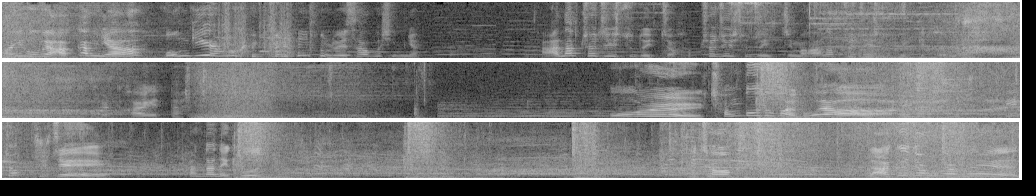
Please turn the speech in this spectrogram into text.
아 이거 왜 아깝냐? 원기회복을 블랙볼 왜 사고 싶냐? 안 합쳐질 수도 있죠. 합쳐질 수도 있지만 안 합쳐질 수도 있기 때문에 이렇게 가야겠다. 올 천보 도발 뭐야? 해적, 주, 해적 주제 판단에 굿. 그쵸? 라그 정령은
